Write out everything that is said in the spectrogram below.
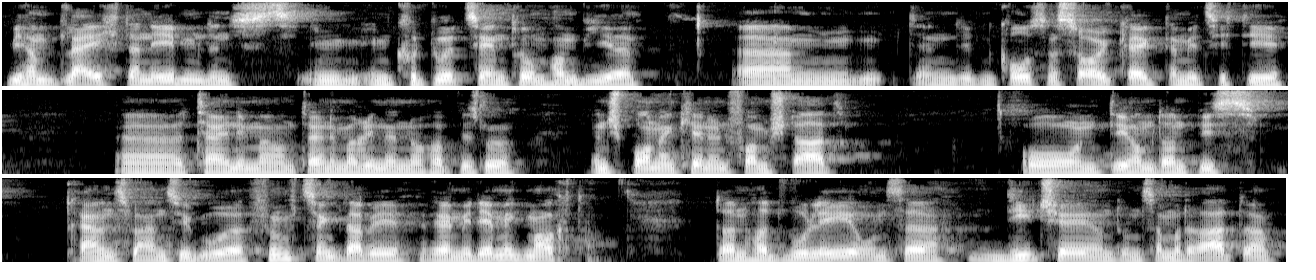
Wir haben gleich daneben das, im, im Kulturzentrum haben wir ähm, den, den großen Saal gekriegt, damit sich die äh, Teilnehmer und Teilnehmerinnen noch ein bisschen entspannen können vor dem Start. Und die haben dann bis 23.15 Uhr, glaube ich, Remi gemacht. Dann hat Volet, unser DJ und unser Moderator,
